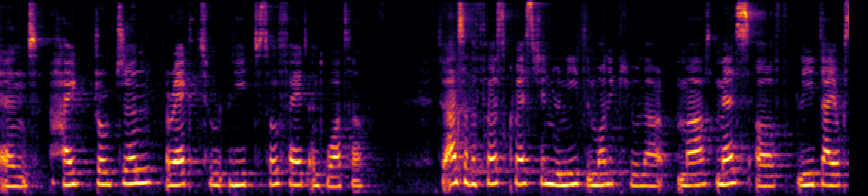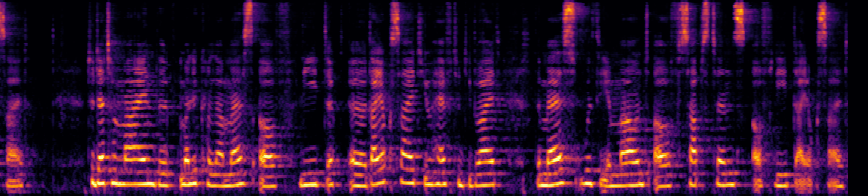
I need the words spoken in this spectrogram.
and hydrogen react to lead sulfate and water. To answer the first question, you need the molecular mass of lead dioxide. To determine the molecular mass of lead uh, dioxide, you have to divide the mass with the amount of substance of lead dioxide.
